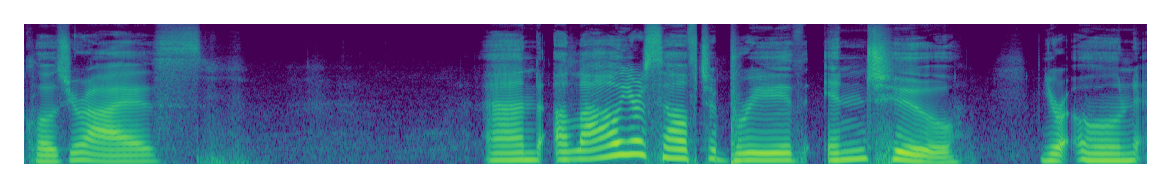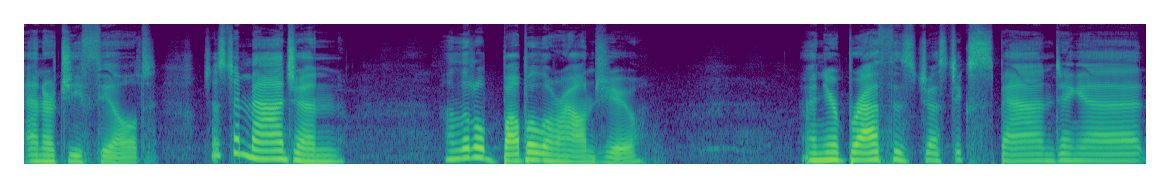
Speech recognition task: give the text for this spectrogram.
Close your eyes and allow yourself to breathe into your own energy field. Just imagine a little bubble around you. And your breath is just expanding it.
